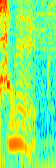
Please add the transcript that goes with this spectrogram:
Generation X.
